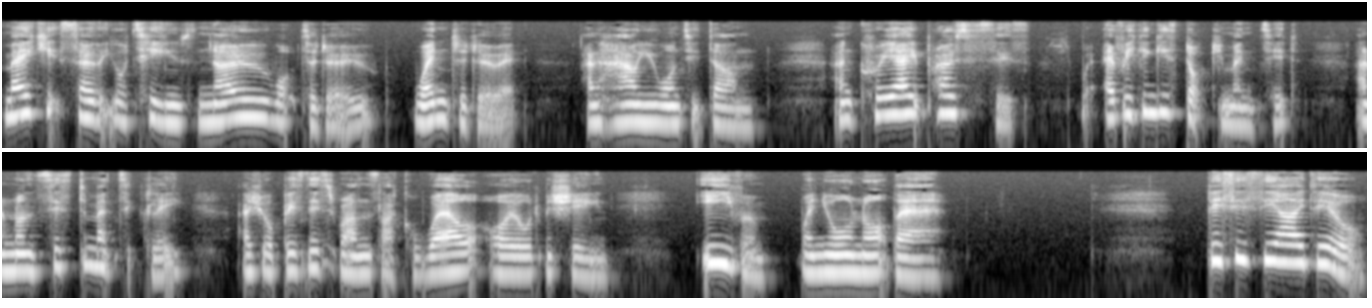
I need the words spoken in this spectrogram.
Make it so that your teams know what to do, when to do it, and how you want it done. And create processes where everything is documented and run systematically as your business runs like a well oiled machine, even when you're not there. This is the ideal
